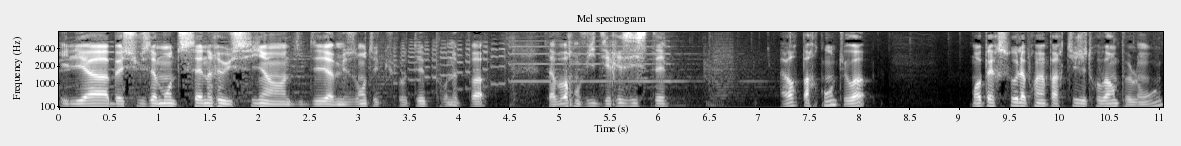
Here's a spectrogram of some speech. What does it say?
Il y a bah, suffisamment de scènes réussies, hein, d'idées amusantes et culottées pour ne pas avoir envie d'y résister. Alors par contre, tu vois, moi perso, la première partie, j'ai trouvé un peu longue.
